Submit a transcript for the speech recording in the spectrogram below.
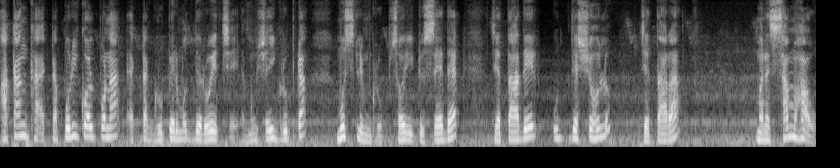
আকাঙ্ক্ষা, একটা পরিকল্পনা একটা গ্রুপের মধ্যে রয়েছে এবং সেই গ্রুপটা Muslim group. Sorry to say that যে তাদের উদ্দেশ্য হলো যে তারা মানে সামহাও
